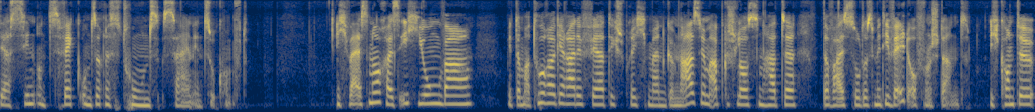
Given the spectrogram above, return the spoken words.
der Sinn und Zweck unseres Tuns sein in Zukunft? Ich weiß noch, als ich jung war, mit der Matura gerade fertig, sprich mein Gymnasium abgeschlossen hatte, da war es so, dass mir die Welt offen stand. Ich konnte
